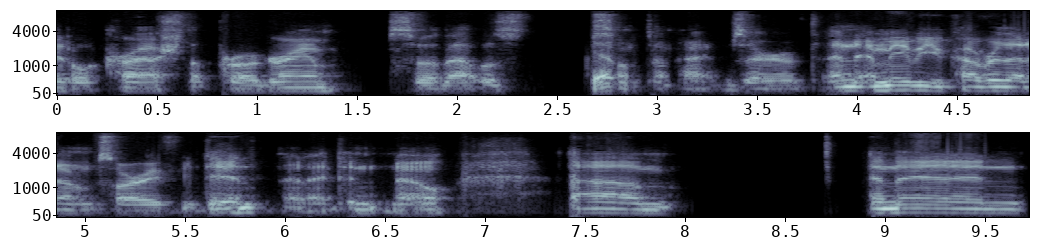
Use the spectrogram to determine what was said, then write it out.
it'll crash the program. So that was Yep. something I observed. And, and maybe you covered that. And I'm sorry if you did, that I didn't know. Um, and then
